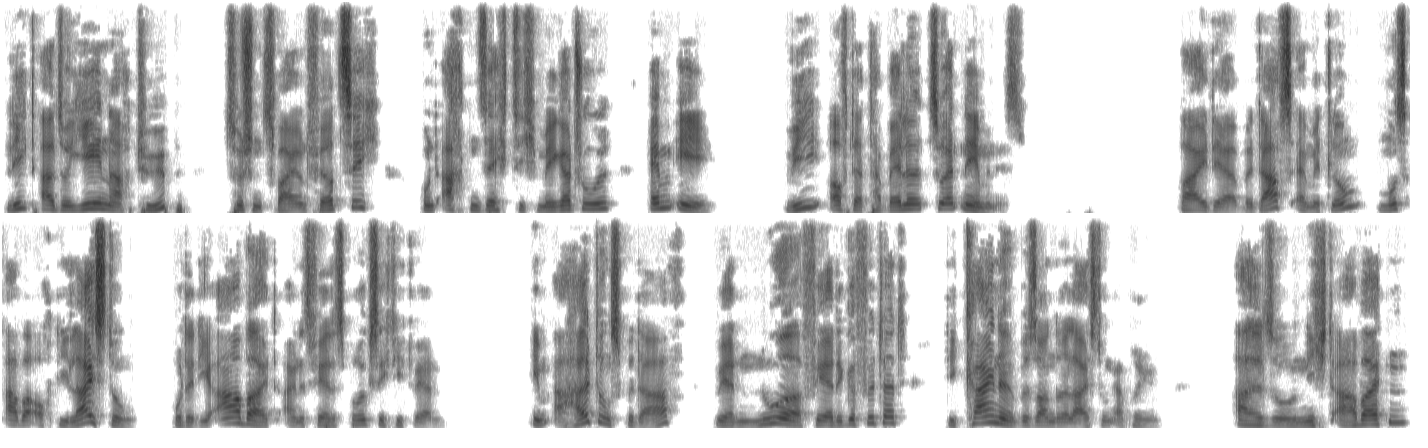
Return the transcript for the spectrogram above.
liegt also je nach Typ zwischen 42 und 68 Megajoule ME wie auf der Tabelle zu entnehmen ist. Bei der Bedarfsermittlung muss aber auch die Leistung oder die Arbeit eines Pferdes berücksichtigt werden. Im Erhaltungsbedarf werden nur Pferde gefüttert, die keine besondere Leistung erbringen, also nicht arbeiten,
